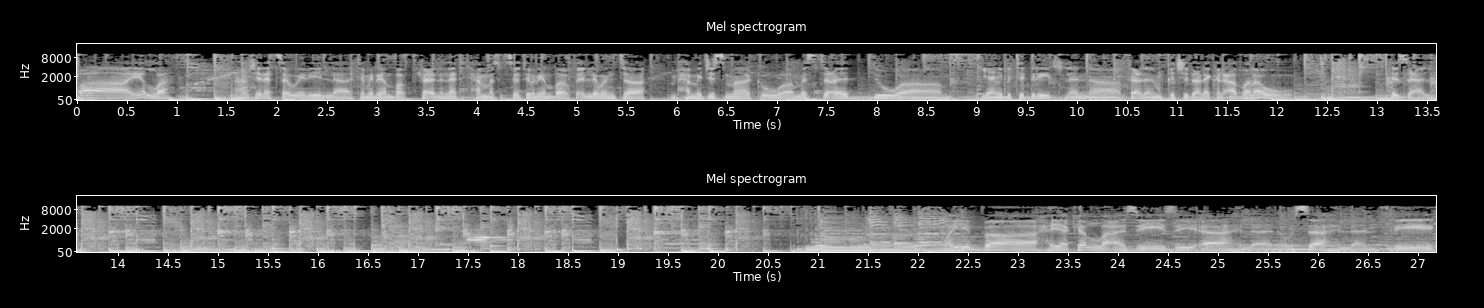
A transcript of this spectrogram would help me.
فيلا أهم شيء لا تسوي ذي التمرين ضغط. فعلا لا تتحمس وتسوي تمرين ضغط إلا وأنت محمي جسمك ومستعد ويعني بالتدريج لأن فعلا ممكن تشد عليك العضلة وتزعل طيب آه، حياك الله عزيزي. أهلا وسهلا فيك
